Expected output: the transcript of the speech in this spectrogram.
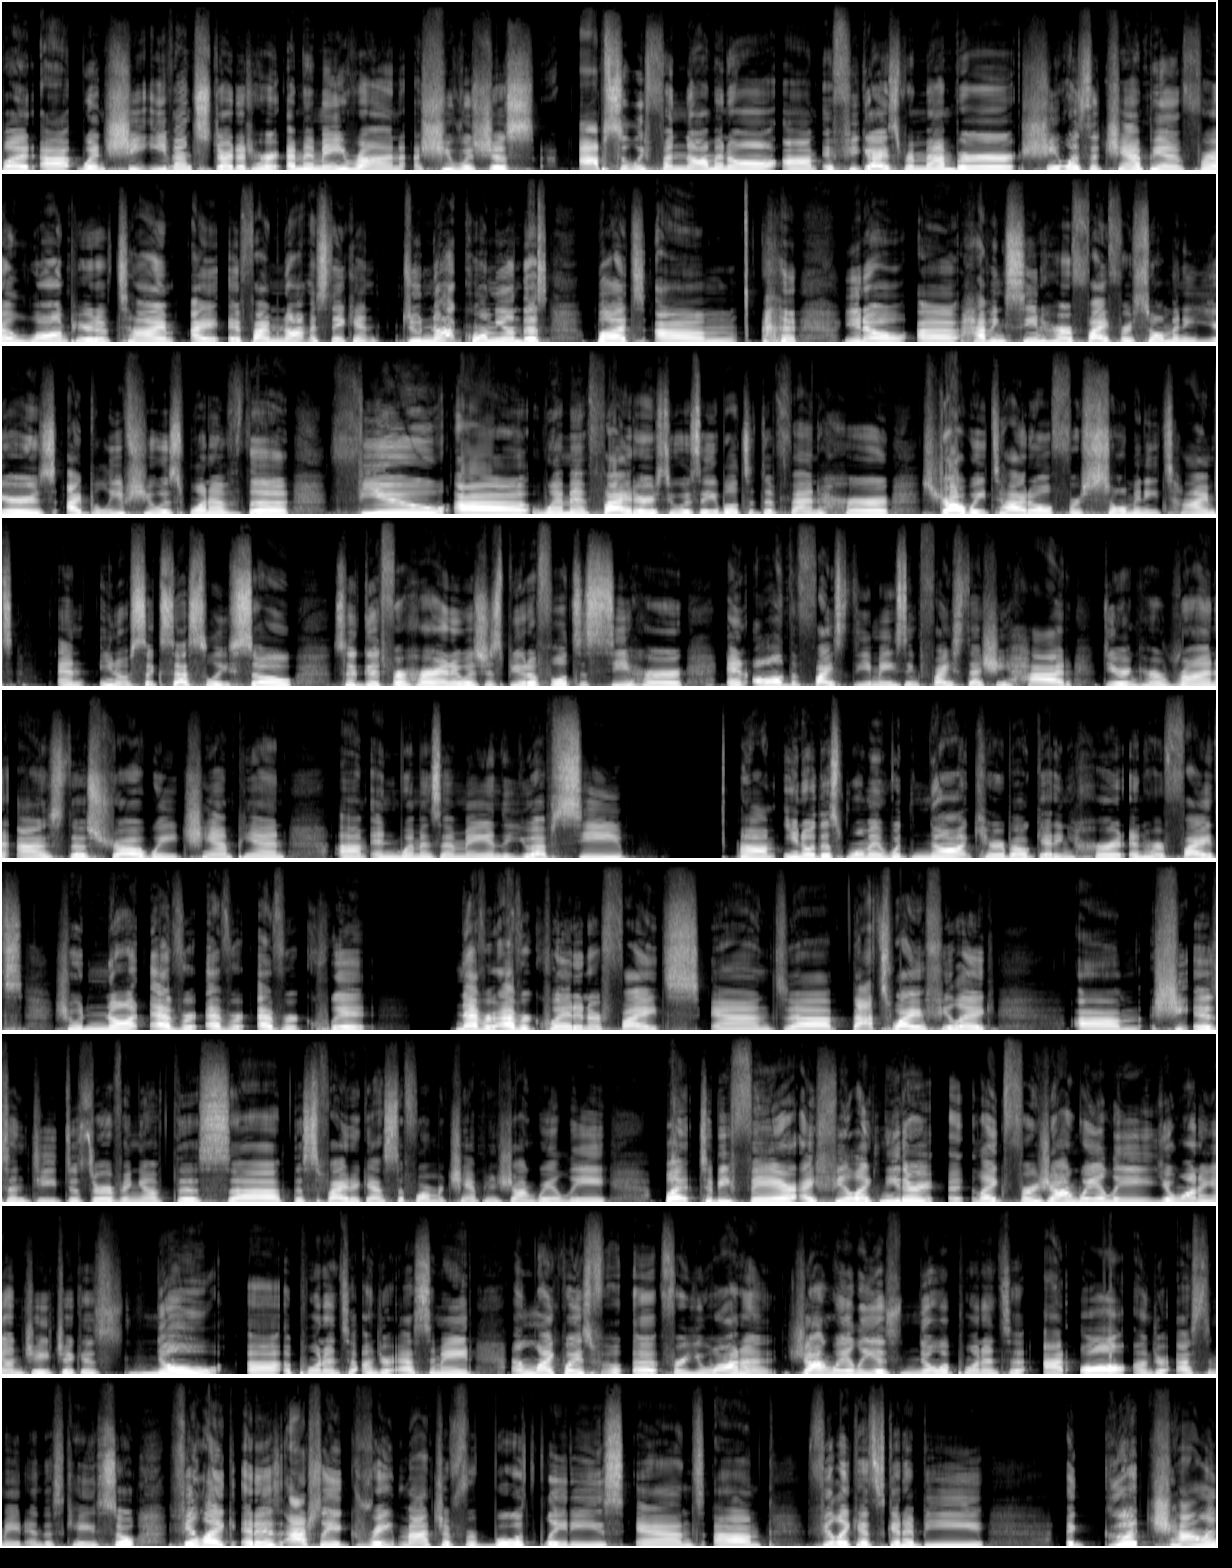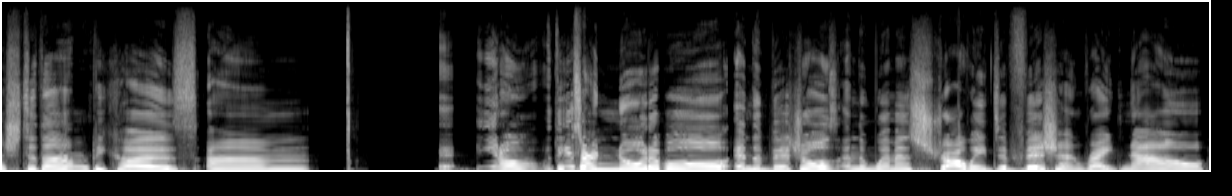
But uh, when she even started her MMA run, she was just absolutely phenomenal. Um, if you guys remember, she was the champion for a long period of time. I, if I'm not mistaken, do not call me on this, but um, you know, uh, having seen her fight for so many years, I believe she was one of the few uh, women fighters who was able to defend her strawweight title for so many times and you know successfully so so good for her and it was just beautiful to see her and all the fights the amazing fights that she had during her run as the strawweight champion um, in women's MMA in the UFC um, you know, this woman would not care about getting hurt in her fights. She would not ever, ever, ever quit. Never, ever quit in her fights. And uh, that's why I feel like um, she is indeed deserving of this uh, this fight against the former champion Zhang Weili. But to be fair, I feel like neither uh, like for Zhang Weili, Joanna Jędrzejczyk is no uh, opponent to underestimate, and likewise for, uh, for Joanna, Zhang Weili is no opponent to at all underestimate in this case. So feel like it is actually a great matchup for both ladies, and um, feel like it's gonna be a good challenge to them because um eh, you know these are notable individuals in the women's strawweight division right now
